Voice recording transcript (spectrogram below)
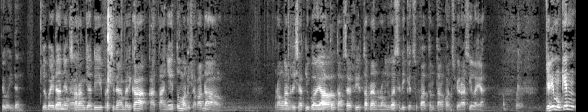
Joe Biden Joe Biden yang sekarang jadi presiden Amerika katanya itu manusia kadal. Orang kan riset juga ya tentang safe shifter dan orang juga sedikit suka tentang konspirasi lah ya. Jadi mungkin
